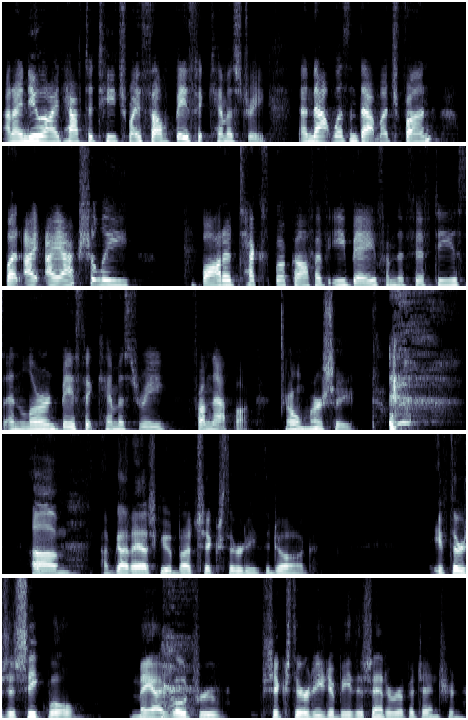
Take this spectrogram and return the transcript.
and I knew I'd have to teach myself basic chemistry. And that wasn't that much fun, but I, I actually bought a textbook off of eBay from the 50s and learned basic chemistry from that book. Oh, mercy. um, I've got to ask you about 630, the dog. If there's a sequel, may I vote for 6:30 to be the center of attention,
